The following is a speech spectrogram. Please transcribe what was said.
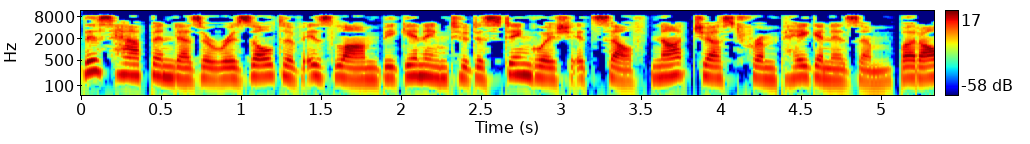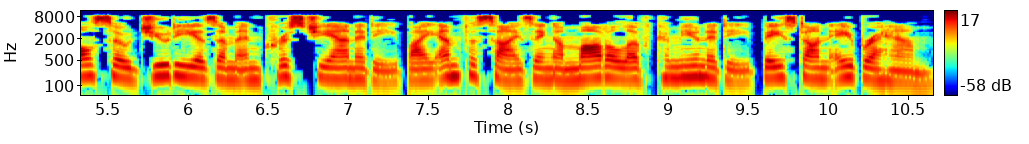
This happened as a result of Islam beginning to distinguish itself not just from paganism but also Judaism and Christianity by emphasizing a model of community based on Abraham.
